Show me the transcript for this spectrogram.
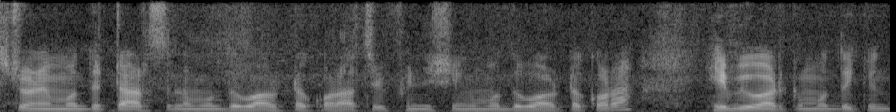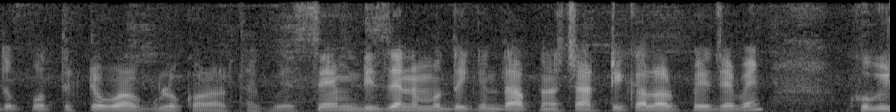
স্টোনের মধ্যে, টার্সেলের মধ্যে ওয়ার্কটা করা আছে ফিনিশিংয়ের মধ্যে ওয়ার্কটা করা হেভি ওয়ার্কের মধ্যে কিন্তু প্রত্যেকটা ওয়ার্কগুলো করা থাকবে। সেম ডিজাইনের মধ্যে কিন্তু আপনার চারটি কালার পেয়ে যাবেন। খুবই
